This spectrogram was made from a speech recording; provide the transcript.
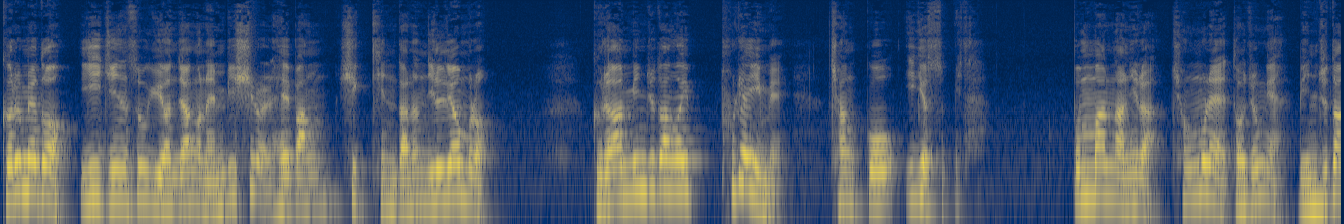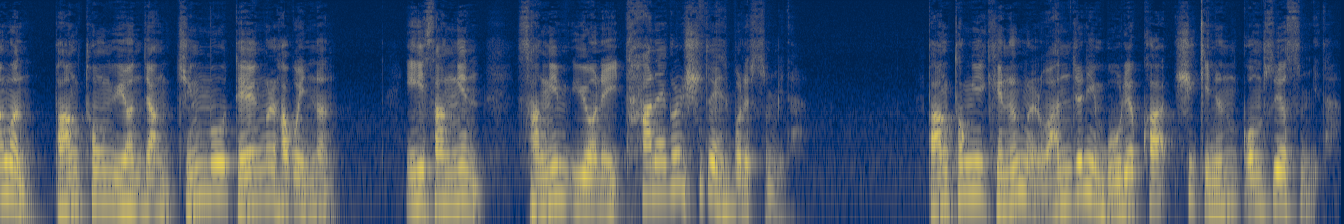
그럼에도 이진숙 위원장은 MBC를 해방시킨다는 일념으로 그러한 민주당의 프레임에 참고 이겼습니다. 뿐만 아니라 청문회 도중에 민주당은 방통위원장 직무 대행을 하고 있는 이상인 상임위원회의 탄핵을 시도해버렸습니다. 방통위 기능을 완전히 무력화시키는 꼼수였습니다.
